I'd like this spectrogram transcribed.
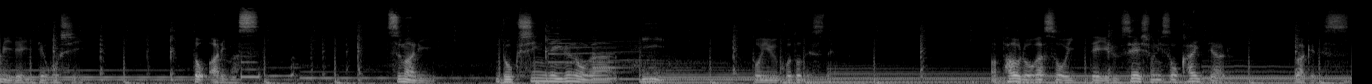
人でいてほしいとあります。つまり独身でいるのがいいということですね。パウロがそう言っている聖書にそう書いてあるわけです。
